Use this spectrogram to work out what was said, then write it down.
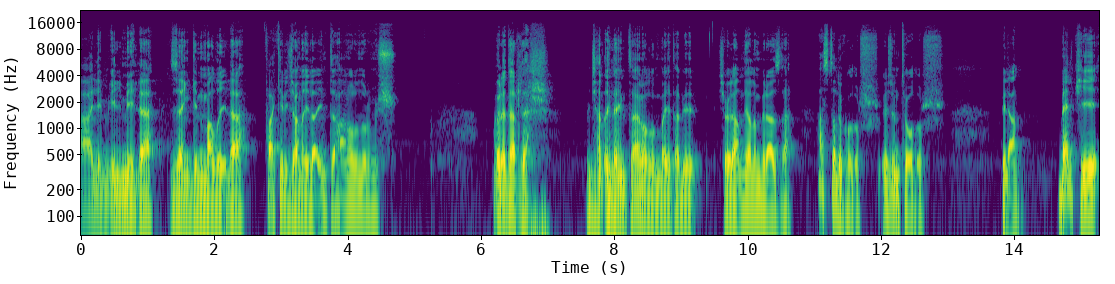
Alim ilmiyle, zengin malıyla, fakir canıyla imtihan olunurmuş. Öyle derler. Canıyla imtihan olunmayı tabii şöyle anlayalım biraz da. Hastalık olur, üzüntü olur filan. Belki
